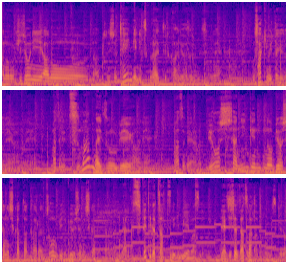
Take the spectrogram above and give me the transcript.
あの非常にあのなんてうんでしょう丁寧に作られてる感じがするんですよね。さっきも言ったけどねあのねまずねつまんないゾンビ映画はねまずねあの描写人間の描写の仕方からゾンビの描写の仕方からなんか全てが雑に見えますね。いや実際雑なんだと思うんですけど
